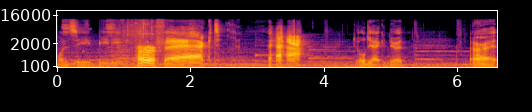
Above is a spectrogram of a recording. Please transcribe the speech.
1C, BD. Perfect! Told you I could do it. Alright.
